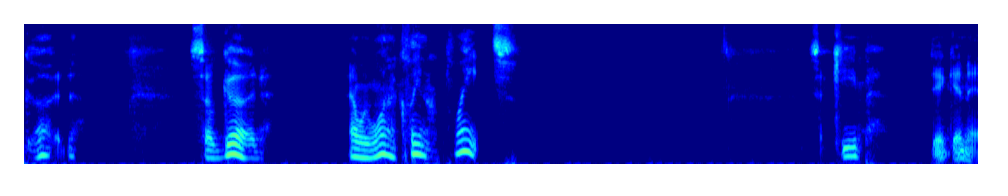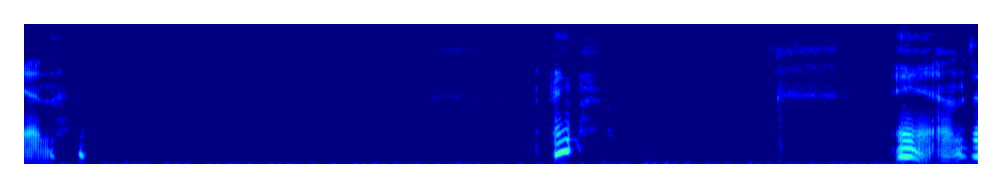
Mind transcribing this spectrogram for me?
good. So good. And we want to clean our plates. So keep digging in. And uh,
